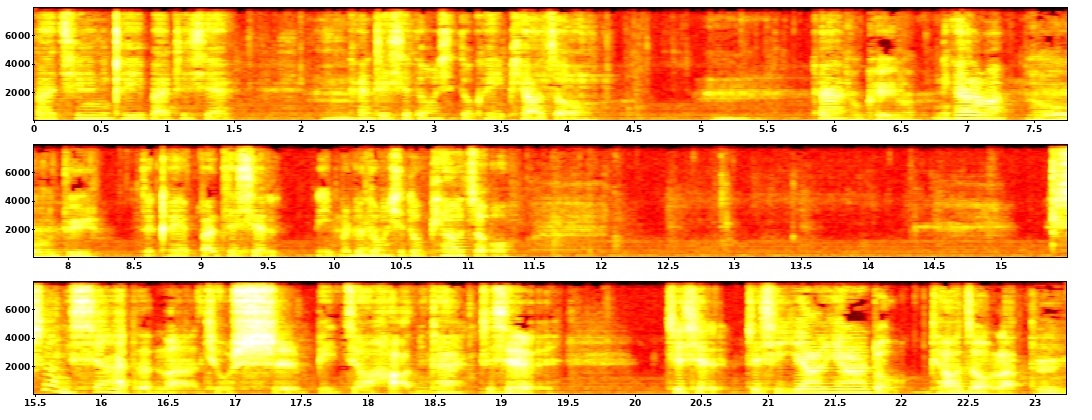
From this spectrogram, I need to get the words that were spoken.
发青，你可以把这些，嗯看这些东西都可以飘走。嗯看，可以了。你看了吗？哦，对，就可以把这些里面的东西都飘走。剩下的呢，就是比较好。你看这些、这些、这些秧秧都飘走了。对，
